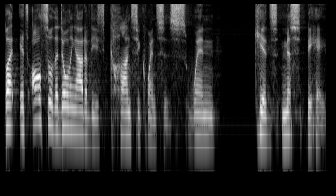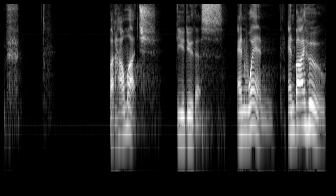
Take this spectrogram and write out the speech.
but it's also the doling out of these consequences when kids misbehave. But how much do you do this? And when? And by who?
